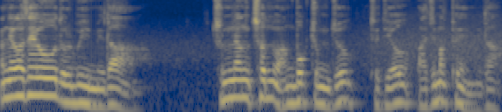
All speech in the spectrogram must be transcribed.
안녕하세요 놀부입니다. 중랑천 왕복 중주 드디어 마지막 편입니다.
